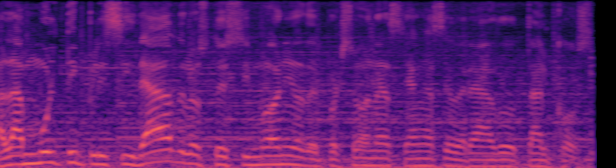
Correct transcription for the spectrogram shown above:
a la multiplicidad de los testimonios de personas que han aseverado tal cosa.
